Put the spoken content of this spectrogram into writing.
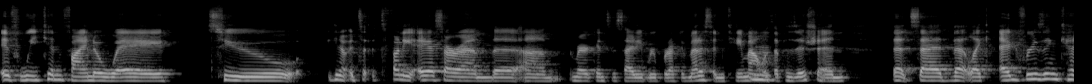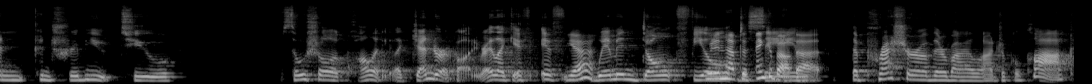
if we can find a way to you know it's it's funny asrm the um, american society of reproductive medicine came out mm-hmm. with a position that said that like egg freezing can contribute to social equality, like gender equality, right? Like if if yeah. women don't feel we didn't have to think same, about that. The pressure of their biological clock,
